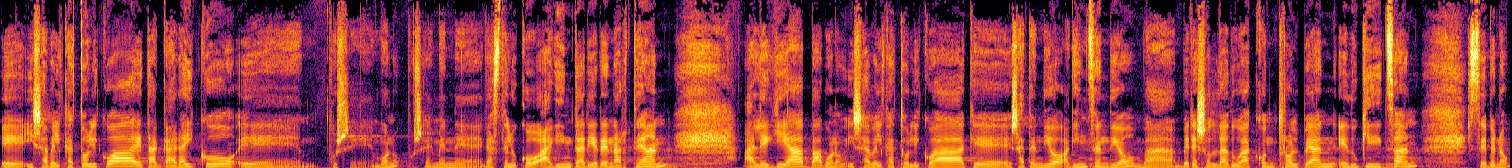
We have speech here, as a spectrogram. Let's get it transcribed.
e, Isabel Katolikoa eta garaiko e, pues, e, bueno, pues hemen e, gazteluko agintariaren artean, alegia ba, bueno, Isabel Katolikoak e, esaten dio, agintzen dio, ba, bere soldaduak kontrolpean eduki ditzan, ze beno,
